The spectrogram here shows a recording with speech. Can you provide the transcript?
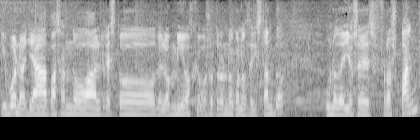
Y bueno, ya pasando al resto de los míos que vosotros no conocéis tanto, uno de ellos es Frostpunk,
